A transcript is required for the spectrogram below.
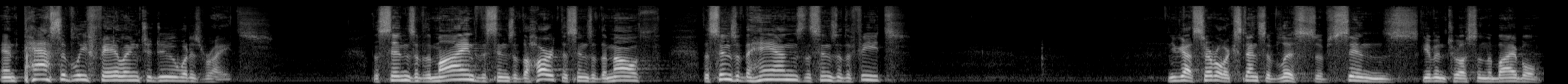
and passively failing to do what is right. The sins of the mind, the sins of the heart, the sins of the mouth, the sins of the hands, the sins of the feet. You've got several extensive lists of sins given to us in the Bible.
